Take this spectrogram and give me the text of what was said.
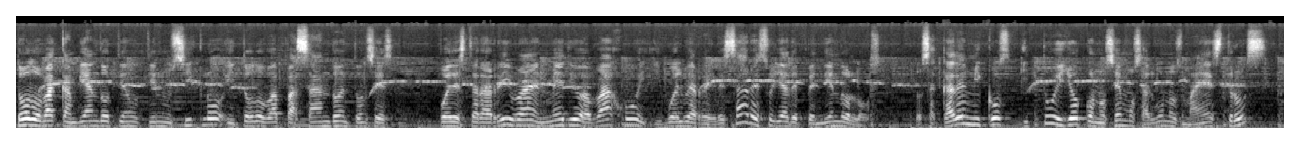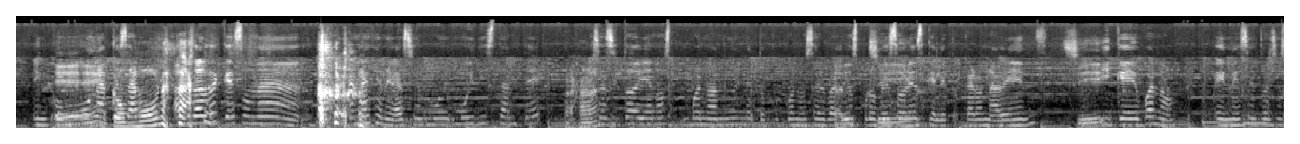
todo va cambiando, tiene, tiene un ciclo y todo va pasando, entonces puede estar arriba, en medio, abajo y, vuelve a regresar, eso ya dependiendo los, los académicos y tú y yo conocemos algunos maestros en común, a, pesar, de que es una, una generación muy muy distante. O sea, si todavía nos, bueno, a mí me tocó conocer varios profesores que le tocaron a Benz y que, bueno, en ese entonces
